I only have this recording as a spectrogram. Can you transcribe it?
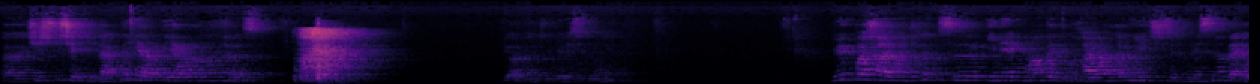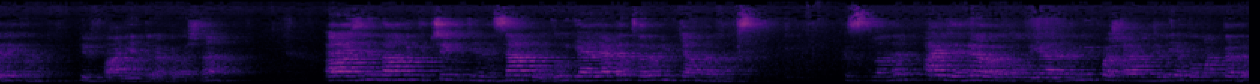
e, çeşitli şekillerde yar, yararlanırız. Gördüğünüz gibi resimleri. Büyükbaş hayvancılık, sığır, inek, manda gibi hayvanların yetiştirilmesine dayalı ekonomik bir faaliyettir arkadaşlar. Arazinin dağınık yüksek iklimin sert olduğu yerlerde tarım imkanlarının kısıtlanır. Ayrıca meraların olduğu yerlerde büyükbaş hayvancılığı yapılmaktadır.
